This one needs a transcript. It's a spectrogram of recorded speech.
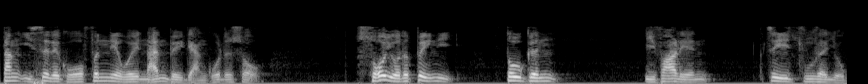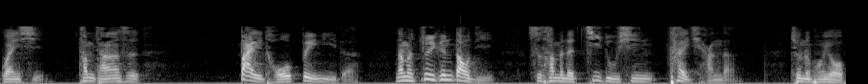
当以色列国分裂为南北两国的时候，所有的悖逆都跟以法莲这一族人有关系。他们常常是带头悖逆的。那么追根到底是他们的嫉妒心太强了。听众朋友，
